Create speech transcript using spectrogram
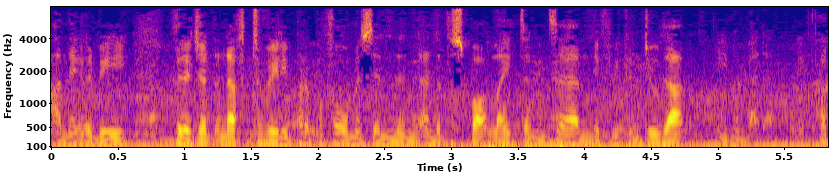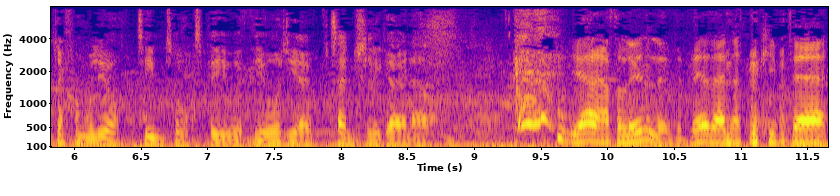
and they're going to be diligent enough to really put a performance in and under the spotlight. And um, if we can do that, even better. How different will your team talks be with the audio potentially going out? yeah, I have to learn a little bit there. Then I have to keep the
